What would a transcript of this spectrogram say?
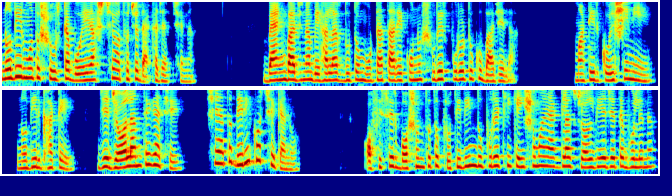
নদীর মতো সুরটা বয়ে আসছে, অথচ দেখা যাচ্ছে না। ব্যাং বাজনা বেহালার দুটো মোটা তারে কোনো সুরের পুরোটুকু বাজে না। মাটির কলসি নিয়ে নদীর ঘাটে যে জল আনতে গেছে, সে এত দেরি করছে কেন? অফিসের বসন্ত তো প্রতিদিন দুপুরে ঠিক এই সময় এক গ্লাস জল দিয়ে যেতে ভোলে না।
